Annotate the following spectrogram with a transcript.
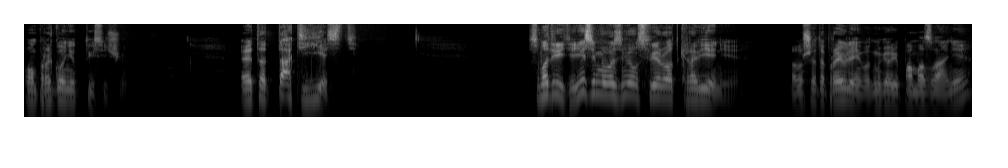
он прогонит тысячу. Это так есть. Смотрите, если мы возьмем сферу откровения, потому что это проявление, вот мы говорим помазание,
